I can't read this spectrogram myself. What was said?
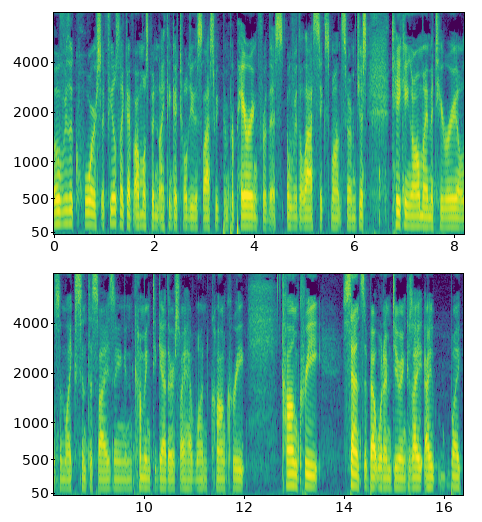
over the course. It feels like I've almost been. I think I told you this last week. Been preparing for this over the last six months. So I'm just taking all my materials and like synthesizing and coming together. So I have one concrete, concrete sense about what I'm doing because I I like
